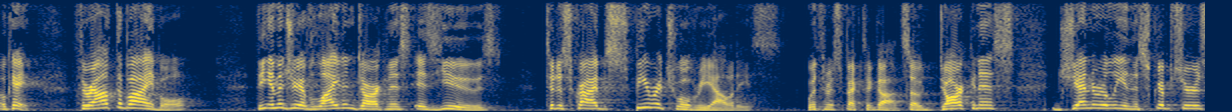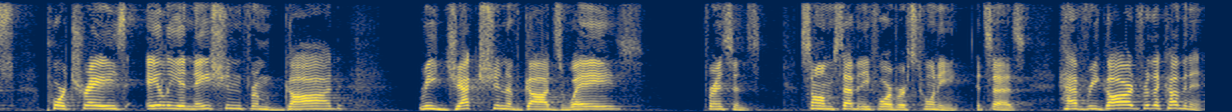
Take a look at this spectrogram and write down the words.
Okay, throughout the Bible, the imagery of light and darkness is used to describe spiritual realities with respect to God. So, darkness generally in the scriptures portrays alienation from God, rejection of God's ways. For instance, Psalm 74, verse 20, it says, Have regard for the covenant,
